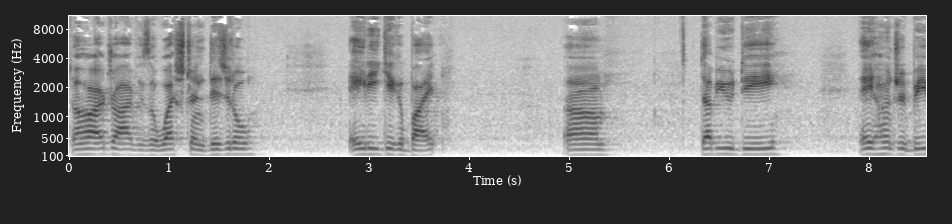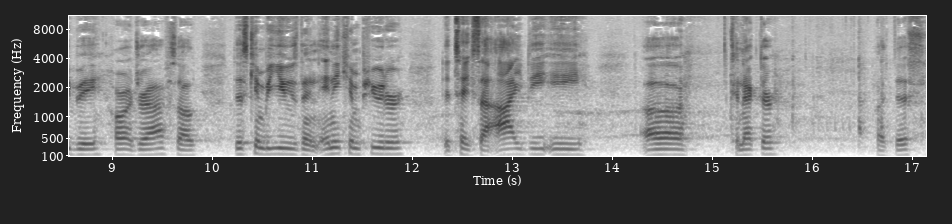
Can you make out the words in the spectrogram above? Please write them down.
The hard drive is a Western Digital 80 gigabyte. Um, WD 800BB hard drive. So this can be used in any computer that takes a IDE uh, connector like this.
